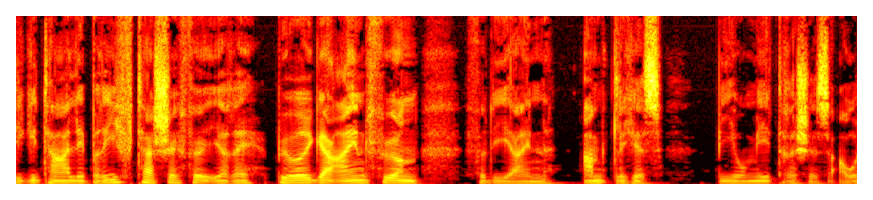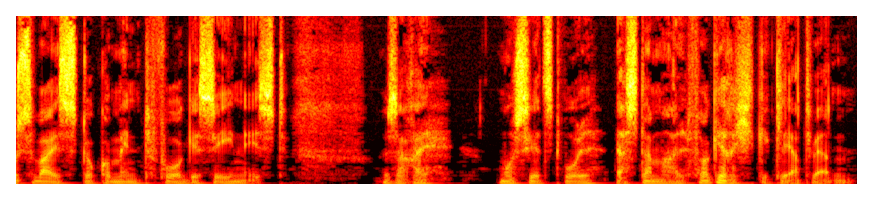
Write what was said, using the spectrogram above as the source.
digitale Brieftasche für ihre Bürger einführen, für die ein amtliches biometrisches Ausweisdokument vorgesehen ist. Sache muss jetzt wohl erst einmal vor Gericht geklärt werden.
